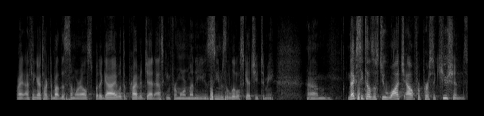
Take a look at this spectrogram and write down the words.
Right? I think I talked about this somewhere else, but a guy with a private jet asking for more money seems a little sketchy to me. Um, Next, he tells us to watch out for persecutions.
